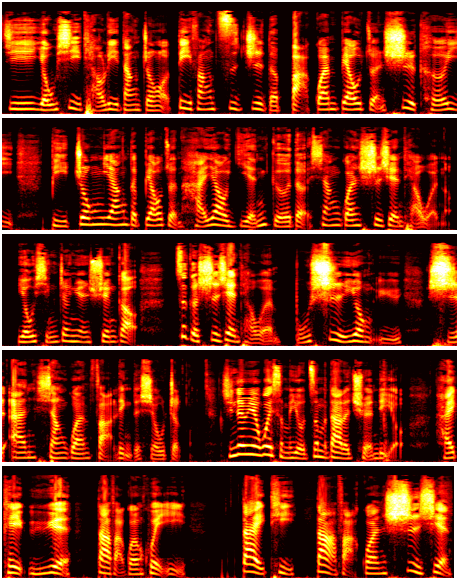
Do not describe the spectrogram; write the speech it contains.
机游戏条例当中哦，地方自治的把关标准是可以比中央的标准还要严格的相关释宪条文哦。由行政院宣告，这个释宪条文不适用于食安相关法令的修正。行政院为什么有这么大的权力哦？还可以逾越大法官会议，代替大法官释宪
